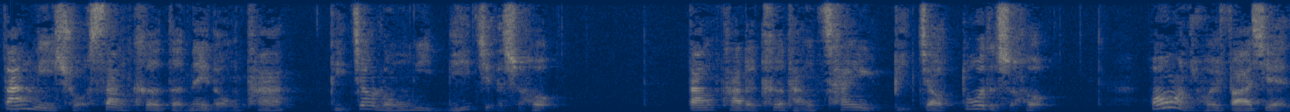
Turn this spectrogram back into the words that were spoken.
当你所上课的内容他比较容易理解的时候，当他的课堂参与比较多的时候，往往你会发现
